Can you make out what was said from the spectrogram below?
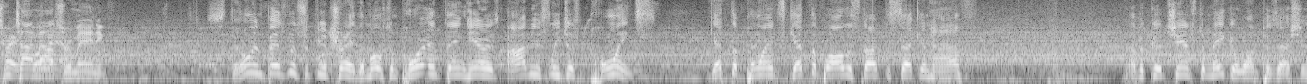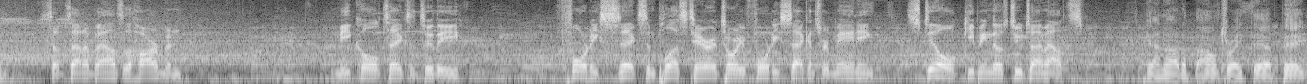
Two timeouts remaining. Still in business if you trade. The most important thing here is obviously just points. Get the points, get the ball to start the second half. Have a good chance to make it one possession. Subs out of bounds with Hardman. Mecole takes it to the 46 and plus territory, 40 seconds remaining. Still keeping those two timeouts. Getting out of bounds right there, big.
